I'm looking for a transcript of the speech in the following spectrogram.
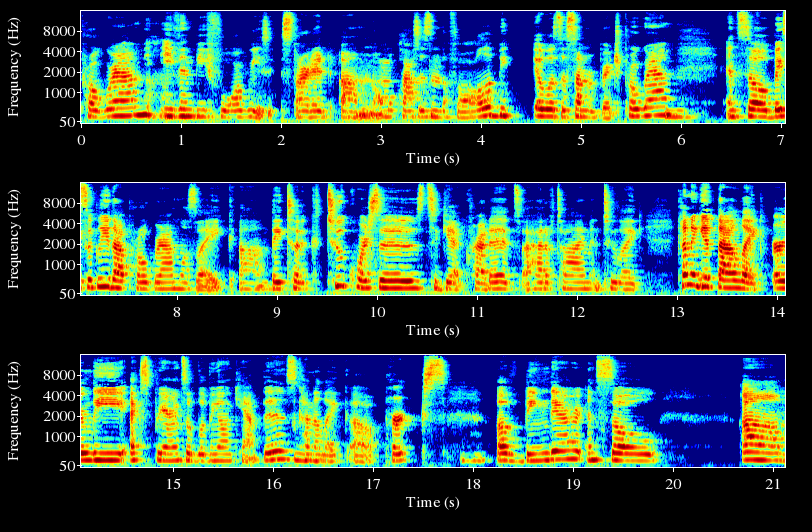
program Uh-huh. even before we started um normal classes in the fall. It was the summer bridge program. Mhm. And so basically that program was like um, they took two courses to get credits ahead of time and to like kind of get that like early experience of living on campus, kind of like uh, perks Mhm. of being there. And so um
